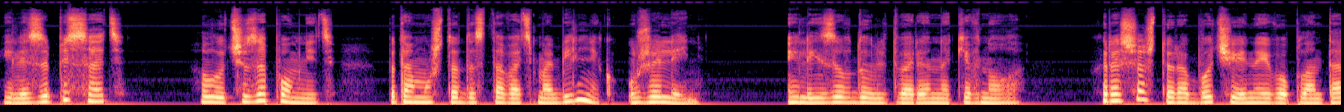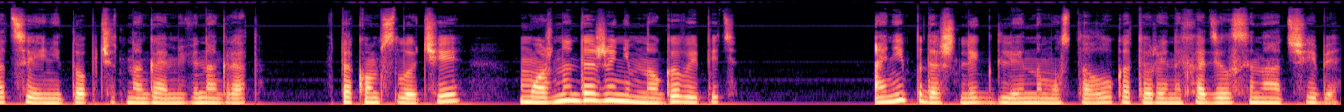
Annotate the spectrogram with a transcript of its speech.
Или записать. Лучше запомнить, потому что доставать мобильник уже лень. Элиза удовлетворенно кивнула. Хорошо, что рабочие на его плантации не топчут ногами виноград. В таком случае можно даже немного выпить. Они подошли к длинному столу, который находился на отшибе.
